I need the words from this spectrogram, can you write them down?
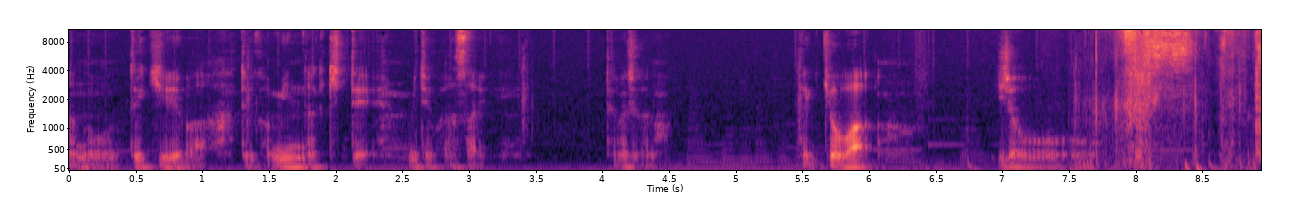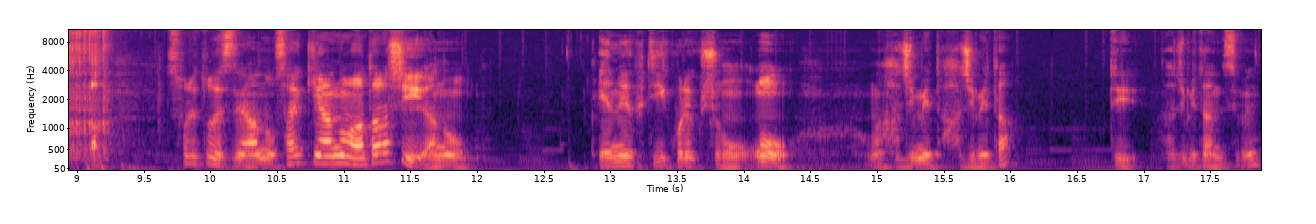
あのできればというかみんな来てみてください。って感じかな。はい今日は以上です。あそれとですねあの最近あの新しいあの NFT コレクションを始めた始めた？って始めたんですよね。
